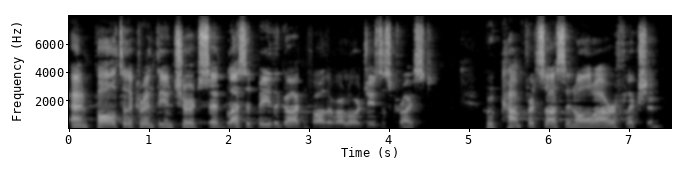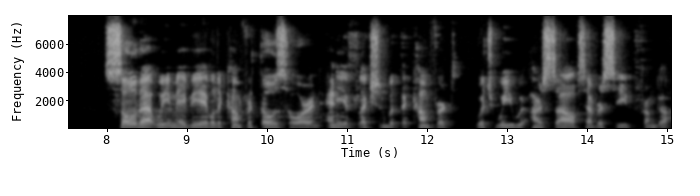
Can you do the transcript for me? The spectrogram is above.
And Paul to the Corinthian church said, Blessed be the God and Father of our Lord Jesus Christ, who comforts us in all our affliction, so that we may be able to comfort those who are in any affliction with the comfort which we ourselves have received from God.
